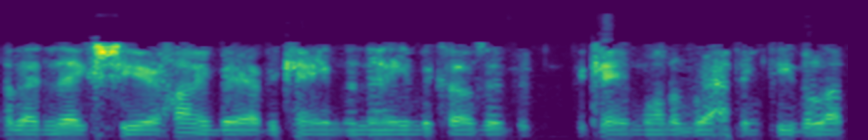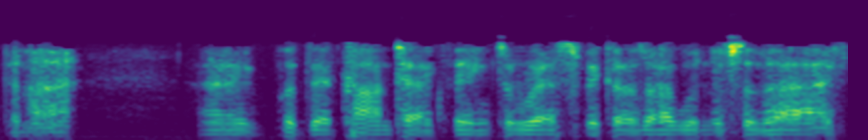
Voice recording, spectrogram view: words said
uh, that next year, Honey Bear became the name because it became one of wrapping people up, and I, I put that contact thing to rest because I wouldn't have survived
